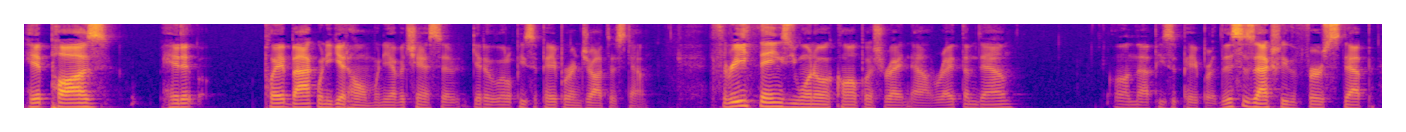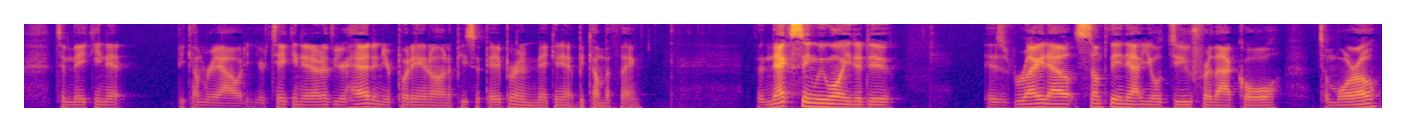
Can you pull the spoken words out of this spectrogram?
hit pause, hit it, play it back when you get home, when you have a chance to get a little piece of paper and jot this down. Three things you want to accomplish right now. Write them down on that piece of paper. This is actually the first step to making it become reality. You're taking it out of your head and you're putting it on a piece of paper and making it become a thing. The next thing we want you to do is write out something that you'll do for that goal tomorrow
